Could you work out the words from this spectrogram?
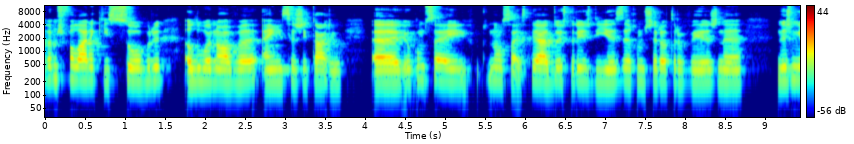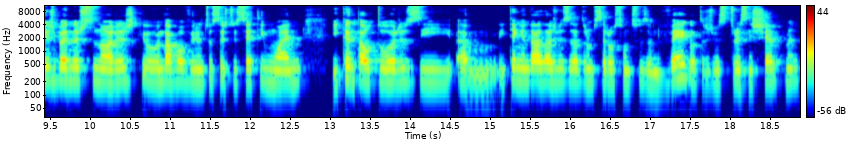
vamos falar aqui sobre a lua nova em Sagitário. Uh, eu comecei, não sei, se calhar dois, três dias a remexer outra vez na, nas minhas bandas sonoras que eu andava a ouvir entre o sexto e o sétimo ano e cantautores e, um, e tenho andado às vezes a adormecer ao som de Susan Vega, outras vezes Tracy Chapman,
